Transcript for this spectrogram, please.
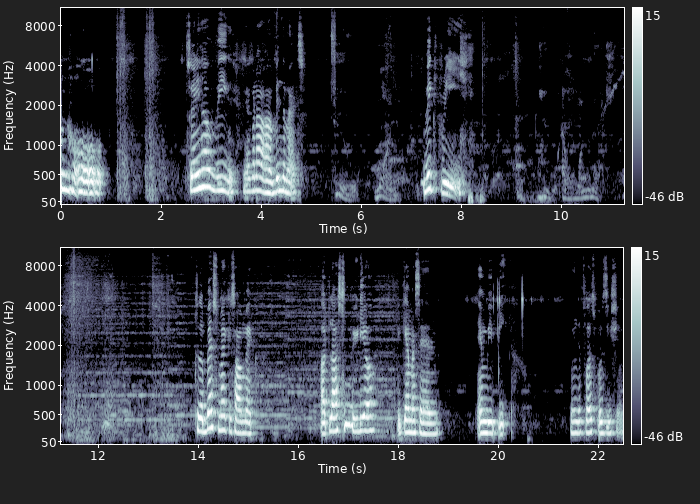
no. So anyhow we we're gonna win the match. Victory. So the best mech is our mech. At last in video, he came as an MVP in the first position.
